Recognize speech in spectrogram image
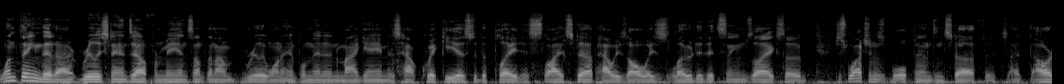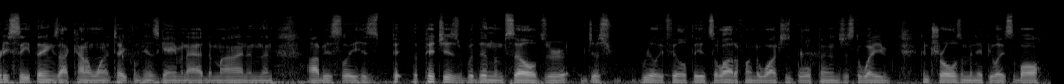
one thing that uh, really stands out for me and something I really want to implement into my game is how quick he is to the plate, his slide step, how he's always loaded. It seems like so. Just watching his bullpens and stuff, I already see things I kind of want to take from his game and add to mine. And then obviously his the pitches within themselves are just really filthy. It's a lot of fun to watch his bullpens, just the way he controls and manipulates the ball.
